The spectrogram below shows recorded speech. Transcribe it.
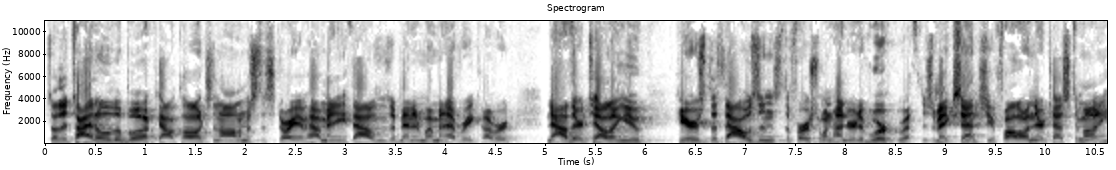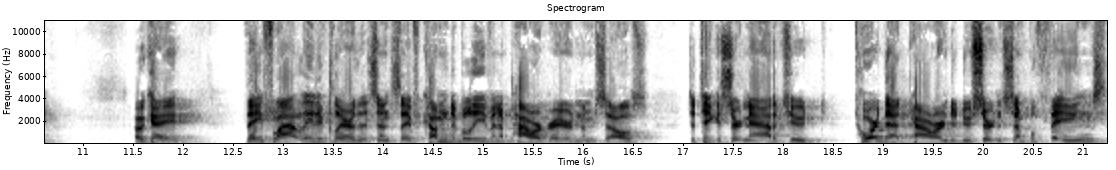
So the title of the book, Alcoholics Anonymous, the story of how many thousands of men and women have recovered. Now they're telling you, here's the thousands the first 100 have worked with. Does it make sense? You following their testimony? Okay. They flatly declare that since they've come to believe in a power greater than themselves, to take a certain attitude toward that power and to do certain simple things,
